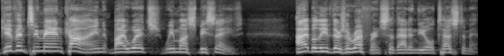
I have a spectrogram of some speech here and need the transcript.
given to mankind by which we must be saved. I believe there's a reference to that in the Old Testament.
